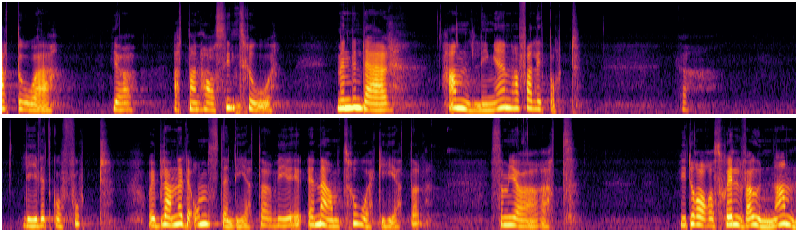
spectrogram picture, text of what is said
Att då, ja, att man har sin tro, men den där handlingen har fallit bort. Ja. Livet går fort. Och ibland är det omständigheter, vi är med om tråkigheter som gör att vi drar oss själva undan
